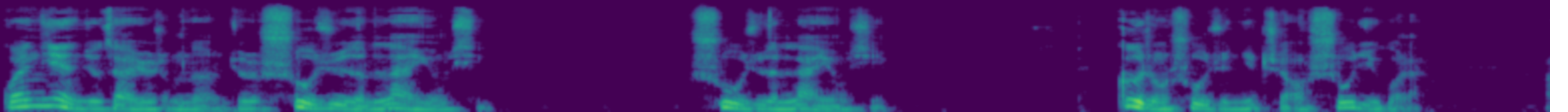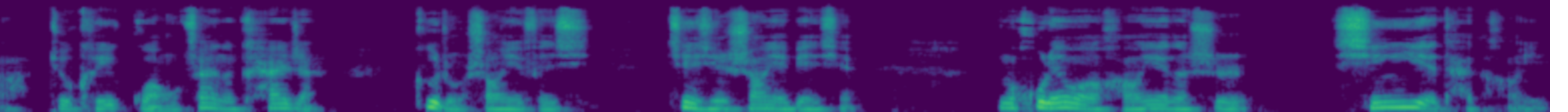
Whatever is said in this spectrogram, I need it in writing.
关键就在于什么呢？就是数据的滥用性。数据的滥用性，各种数据你只要收集过来，啊，就可以广泛的开展各种商业分析，进行商业变现。那么互联网行业呢是新业态的行业，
